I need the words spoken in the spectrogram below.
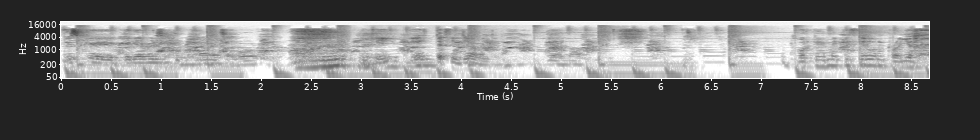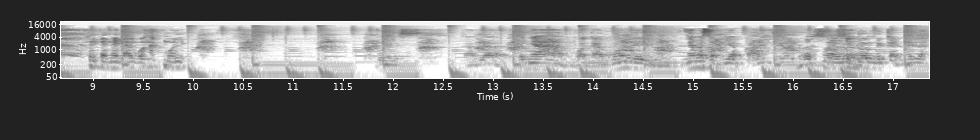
Es que quería ver si combinaba el sabor. ¿Qué? ¿Qué? Definitivamente. Pero no. ¿Por qué metiste un rollo de canela al guacamole? Pues había, tenía guacamole y nada más había pan. Pues, ¿no? Había sí. un ron de canela.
